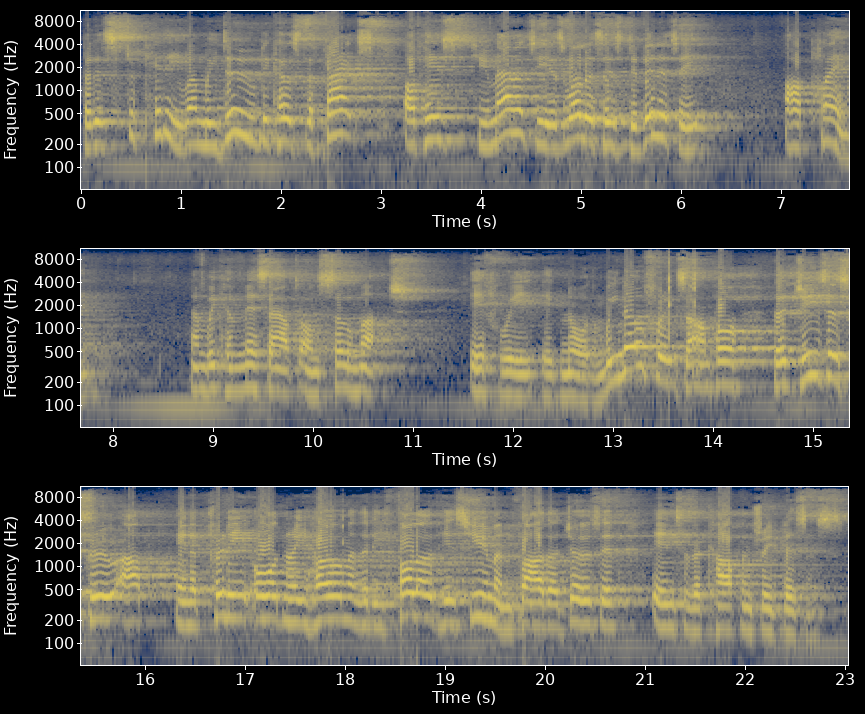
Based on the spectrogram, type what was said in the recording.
But it's such a pity when we do because the facts of his humanity as well as his divinity are plain. And we can miss out on so much if we ignore them. We know, for example, that Jesus grew up in a pretty ordinary home and that he followed his human father, Joseph, into the carpentry business.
